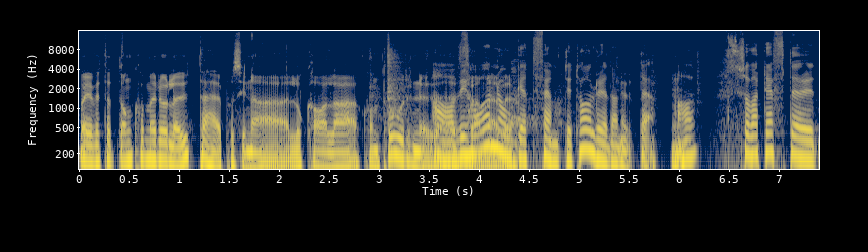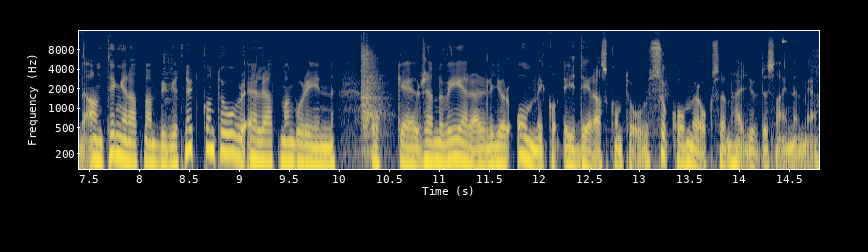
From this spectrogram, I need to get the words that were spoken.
Och jag vet att de kommer rulla ut det här på sina lokala kontor nu. Ja, vi har nog ett 50-tal redan ute. Mm. Ja. Så vartefter, antingen att man bygger ett nytt kontor eller att man går in och eh, renoverar eller gör om i, i deras kontor, så kommer också den här ljuddesignen med.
